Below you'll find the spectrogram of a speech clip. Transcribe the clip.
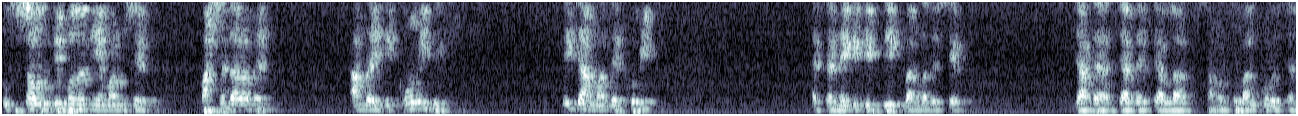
উৎসাহ উদ্দীপনা নিয়ে মানুষের পাশে দাঁড়াবেন। আমরা এটি কমই দেখি। এটা আমাদের খুবই একটা নেগেটিভ দিক বাংলাদেশের। যাদের, যাদেরকে আল্লাহ সামর্থ্যবান করেছেন,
